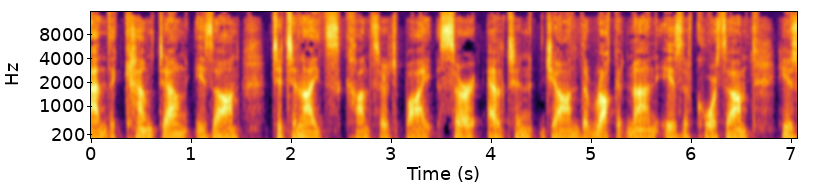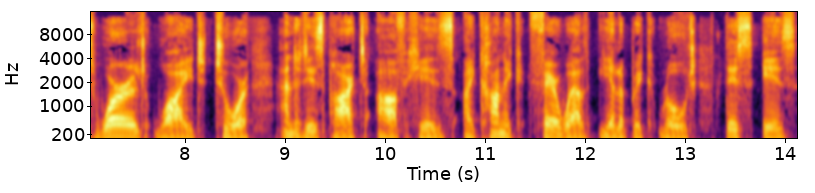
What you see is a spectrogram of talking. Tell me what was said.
and the countdown is on to tonight's concert by Sir Elton John. The Rocket Man is, of course, on his worldwide tour, and it is part of his iconic Farewell Yellow Brick Road. This is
